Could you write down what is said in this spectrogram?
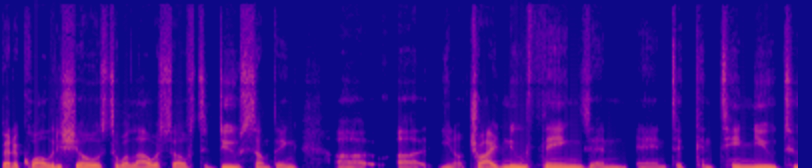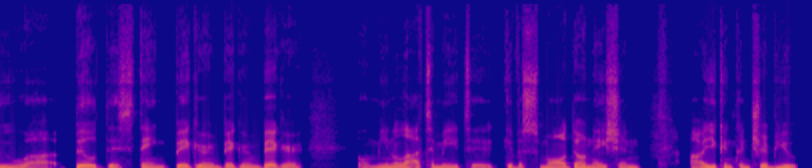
better quality shows to allow ourselves to do something, uh, uh, you know, try new things and and to continue to uh, build this thing bigger and bigger and bigger. It will mean a lot to me to give a small donation. Uh, you can contribute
